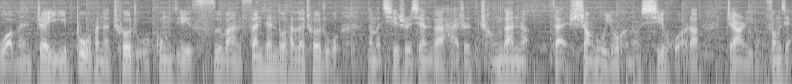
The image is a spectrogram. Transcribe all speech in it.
我们这一部分的车主，共计四万三千多台的车主，那么其实现在还是承担着。在上路有可能熄火的这样一种风险，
